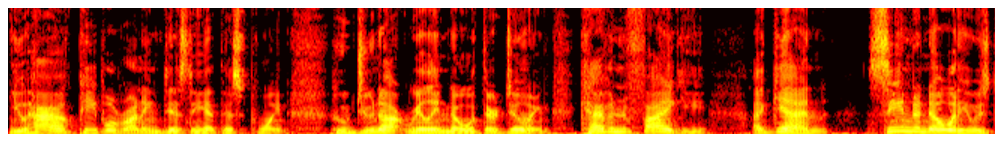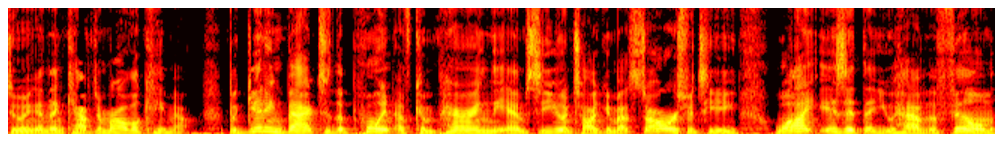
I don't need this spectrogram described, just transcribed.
You have people running Disney at this point who do not really know what they're doing. Kevin Feige, again, seemed to know what he was doing, and then Captain Marvel came out. But getting back to the point of comparing the MCU and talking about Star Wars fatigue, why is it that you have a film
